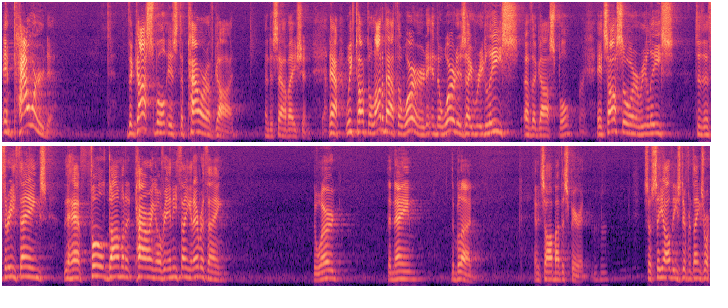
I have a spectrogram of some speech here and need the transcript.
empowered. The gospel is the power of God unto salvation. Yeah. Now, we've talked a lot about the word, and the word is a release of the gospel. Right. It's also a release to the three things that have full dominant powering over anything and everything the word, the name, the blood. And it's all by the Spirit. Mm-hmm. So, see all these different things work.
